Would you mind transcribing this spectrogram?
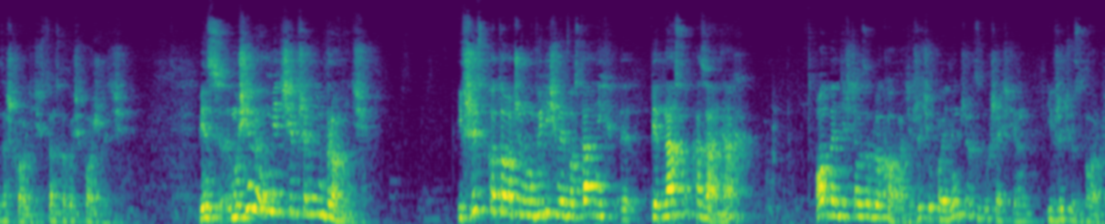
zaszkodzić, chcąc kogoś pożyć. Więc musimy umieć się przed nim bronić. I wszystko to, o czym mówiliśmy w ostatnich 15 e, kazaniach, on będzie chciał zablokować w życiu pojedynczych chrześcijan i w życiu zborów.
